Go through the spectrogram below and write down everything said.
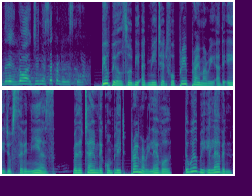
the lower junior secondary school. Pupils will be admitted for pre-primary at the age of 7 years. By the time they complete primary level, they will be 11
